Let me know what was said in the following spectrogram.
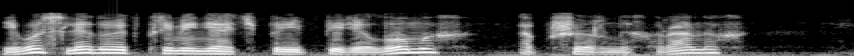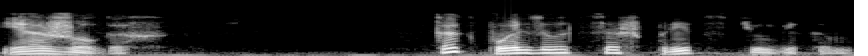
Его следует применять при переломах, обширных ранах и ожогах. Как пользоваться шприц-тюбиком?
